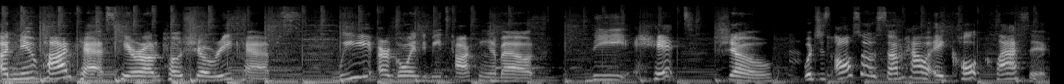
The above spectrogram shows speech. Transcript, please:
a new podcast here on Post Show Recaps. We are going to be talking about the hit show, which is also somehow a cult classic,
